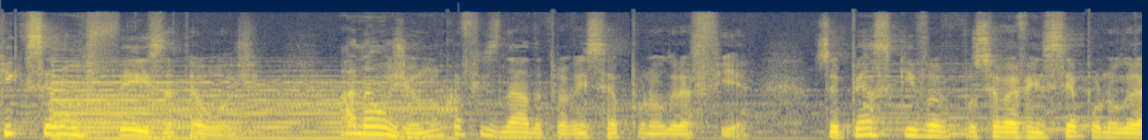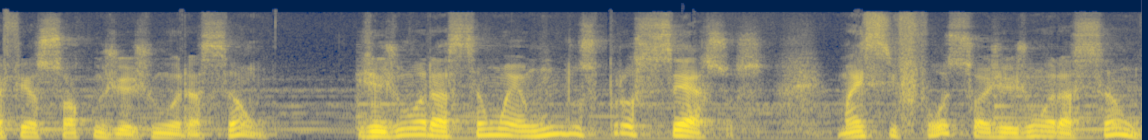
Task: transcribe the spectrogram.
que, que você não fez até hoje? Ah, não, Gê, eu nunca fiz nada para vencer a pornografia. Você pensa que você vai vencer a pornografia só com jejum e oração? jejum oração é um dos processos. Mas se fosse só jejum oração,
